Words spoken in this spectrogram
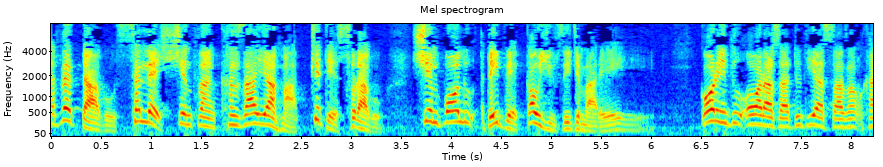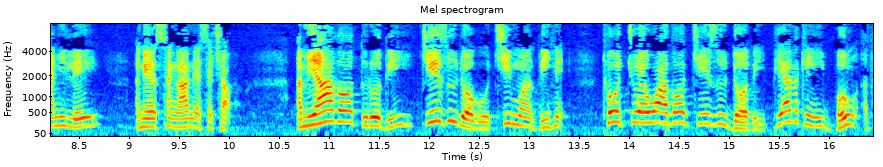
အသက်တာကိုဆက်လက်ရှင်သန်ခံစားရမှာဖြစ်တယ်ဆိုတာကိုရှင်ပေါလုအတိတ်ပဲကောက်ယူစေခြင်းပါတယ်ကောရိန္သုဩဝါဒစာဒုတိယစာဆောင်အခန်းကြီး၄အငယ်15နဲ့16အများသောသူတို့သည်ကျေးဇူးတော်ကိုချီးမွမ်းသည်နှင့်ထိုကြွယ်ဝသောကျေးဇူးတော်သည်ဘုရားသခင်၏ဘုန်းအသ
